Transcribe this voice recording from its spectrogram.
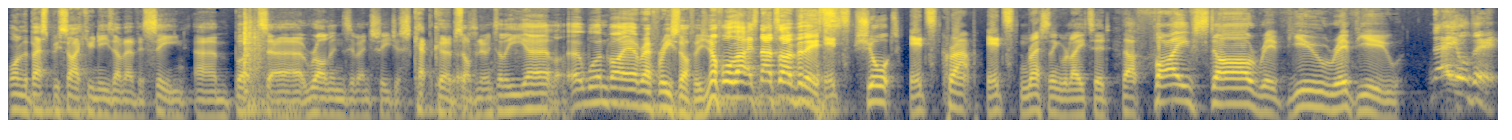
one of the best Busaiku knees I've ever seen. Um, but uh, Rollins eventually just kept curb stomping him until he uh, uh, won via referee stoppage. Enough of all that. It's now time for this. It's short, it's crap, it's wrestling related. The five star review review. nailed it.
